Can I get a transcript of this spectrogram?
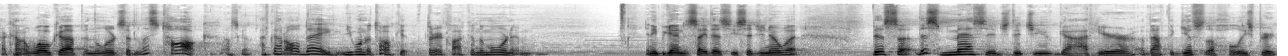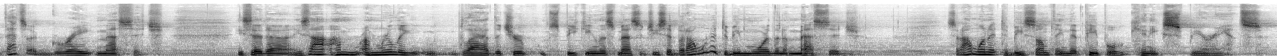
I kind of woke up and the Lord said, Let's talk. I was going, I've got all day. You want to talk at three o'clock in the morning? And He began to say this. He said, You know what? This, uh, this message that you've got here about the gifts of the Holy Spirit, that's a great message. He said, uh, he said I'm, I'm really glad that you're speaking this message. He said, but I want it to be more than a message. He said, I want it to be something that people can experience.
